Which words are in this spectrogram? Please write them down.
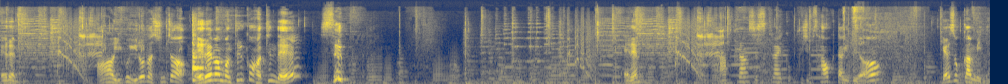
LM. 아 이거 이러다 진짜 LM 한번 뜰 것 같은데? 쓱. LM? 아 프랑스 스트라이크 94억 달이고요 계속 갑니다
